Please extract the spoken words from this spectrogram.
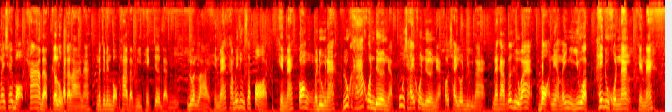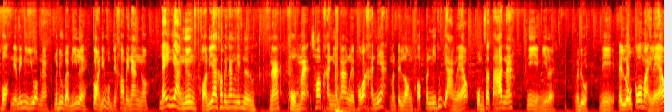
ไม่ใช่เบาะผ้าแบบกระโหลกกะลานะ มันจะเป็นเบาะผ้าแบบมีเท็กเจอร์แบบนี้ลวดลายเห็นไหมทำให้ดูสปอร์ต เห็นไหมกล้องมาดูนะ ลูกค้าคนเดิมเนี่ยผู้ใช้คนเดิมเนี่ยเขาใช้รถดีมากนะครับก็คือว่าเบาะเนี่ยไม่มียวบให้ดูคนนั่งเห็นไหมเบาะเนี่ยไม่มียวบนะ มาดูแบบนี้เลยก่อนที่ผมจะเข้าไปนั่งเนาะและอีกอย่างหนึ่งขออนุญาตเข้าไปนั่งนิดนึงนะผมอะชอบคันนี้มากเลยเพราะว่าคันเนี้ยมันเป็นรองท็อปมันมีทุกอย่างแล้ว ผมสตาร์ทนะ นี่อย่างนี้เลย มาดูนี่เป็นโลโก้ใหม่แล้ว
